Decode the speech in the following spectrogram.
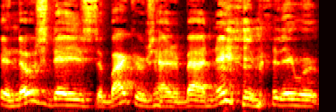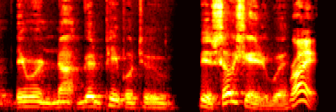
In those days, the bikers had a bad name. they were they were not good people to be associated with. Right.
